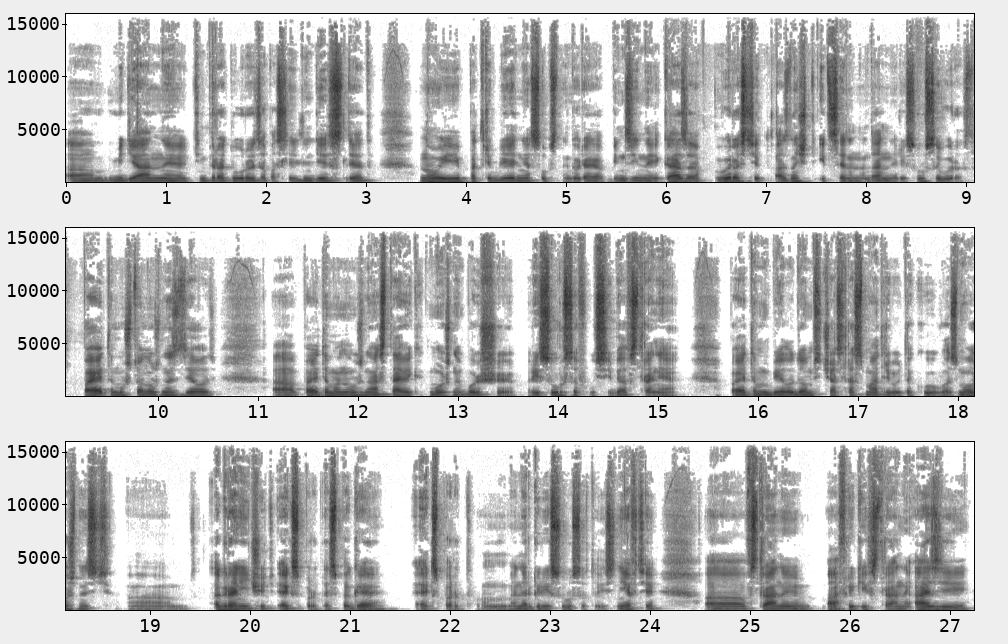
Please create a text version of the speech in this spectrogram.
э, медианные температуры за последние 10 лет. Ну и потребление, собственно говоря, бензина и газа вырастет, а значит и цены на данные ресурсы вырастут. Поэтому что нужно сделать? А, поэтому нужно оставить как можно больше ресурсов у себя в стране. Поэтому Белый дом сейчас рассматривает такую возможность а, ограничить экспорт СПГ экспорт энергоресурсов, то есть нефти, а, в страны Африки, в страны Азии,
